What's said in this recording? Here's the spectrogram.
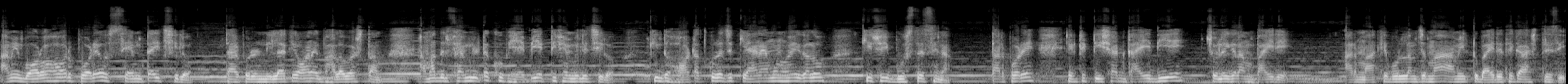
আমি বড় হওয়ার পরেও সেমটাই ছিল। তারপরে নীলাকে অনেক ভালোবাসতাম। আমাদের ফ্যামিলিটা খুব হ্যাপি একটি ফ্যামিলি ছিল। কিন্তু হঠাৎ করে যে কেন এমন হয়ে গেল, কিছুই বুঝতেছি না। তারপরে একটি টি শার্ট গায়ে দিয়ে চলে গেলাম বাইরে। আর মাকে বললাম যে, মা, আমি একটু বাইরে থেকে আসতেছি।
